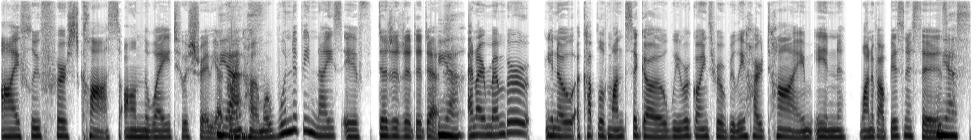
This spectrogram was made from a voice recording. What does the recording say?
I flew first class on the way to Australia going home? Or wouldn't it be nice if da da da da da? yeah. And I remember, you know, a couple of months ago, we were going through a really hard time in one of our businesses Yes.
